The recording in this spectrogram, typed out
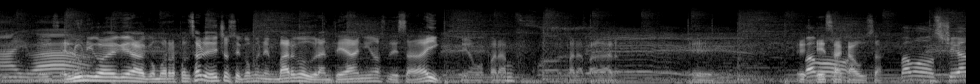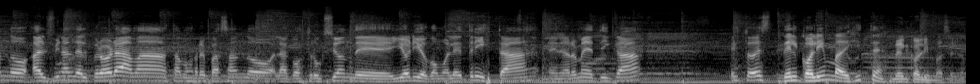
Ahí Es va. el único que queda como responsable. De hecho, se come un embargo durante años de Sadaik, digamos, para, para pagar eh, Vamos. esa causa. Vamos llegando al final del programa. Estamos repasando la construcción de Iorio como letrista en Hermética. Esto es del Colimba, dijiste. Del Colimba se llama.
